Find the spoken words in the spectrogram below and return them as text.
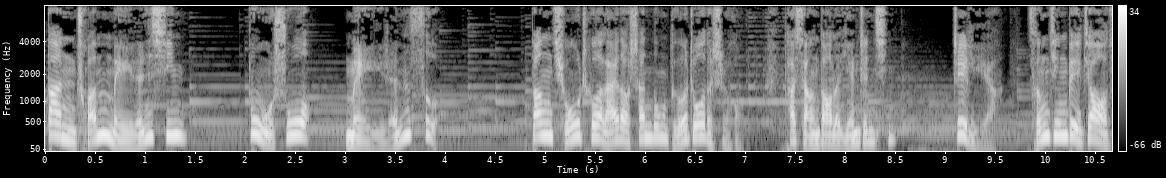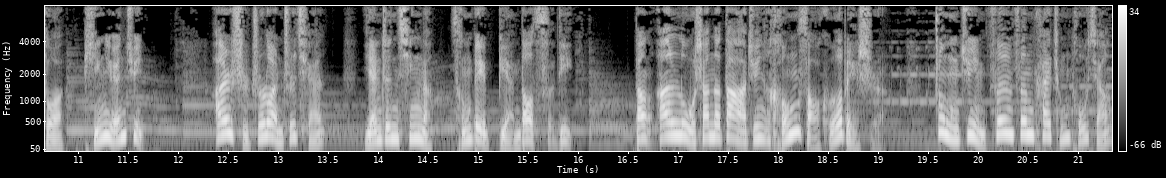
但传美人心。”不说美人色。当囚车来到山东德州的时候，他想到了颜真卿。这里呀，曾经被叫做平原郡。安史之乱之前，颜真卿呢曾被贬到此地。当安禄山的大军横扫河北时，众郡纷纷开城投降，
